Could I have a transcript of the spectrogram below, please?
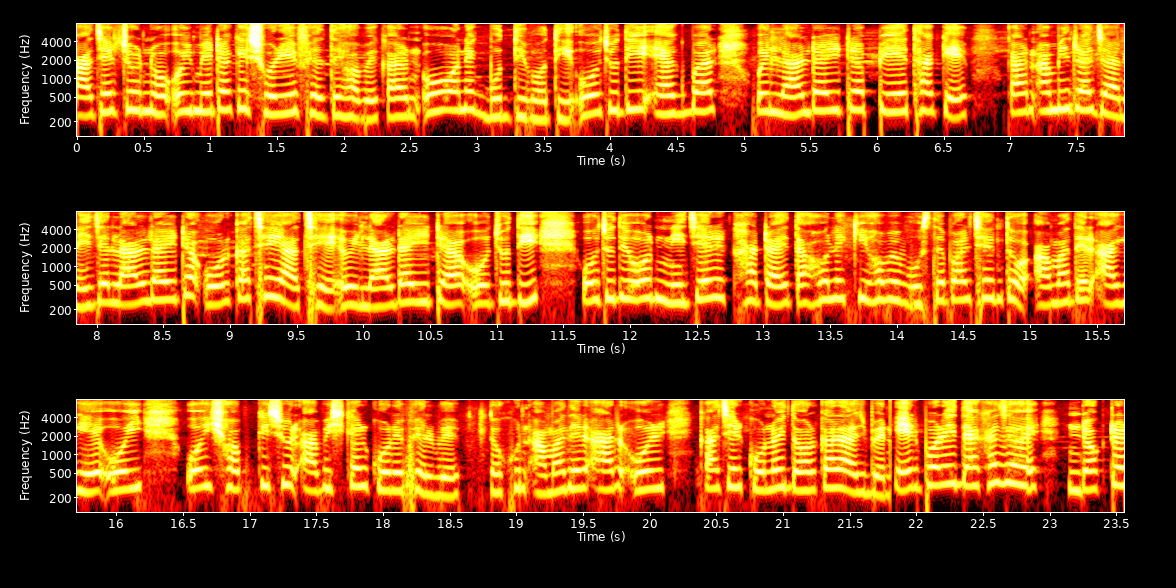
কাজের জন্য ওই মেয়েটাকে সরিয়ে ফেলতে হবে, কারণ ও অনেক বুদ্ধিমতী। ও যদি একবার ওই লাল ডায়েরিটা পেয়ে থাকে, কারণ আমরা জানি যে লাল ডায়েরিটা ওর কাছেই আছে, ওই লাল ডায়েরিটা ও যদি ও যদি ওর নিজের খাটায়, তাহলে কি হবে বুঝতে পারছেন তো? আমাদের আগে ওই ওই সব কিছুর আবিষ্কার করে ফেলবে। তখন আমাদের আর ওর কাজের কোনোই দরকার আসবে না। এরপরেই দেখা যায়, ডক্টর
